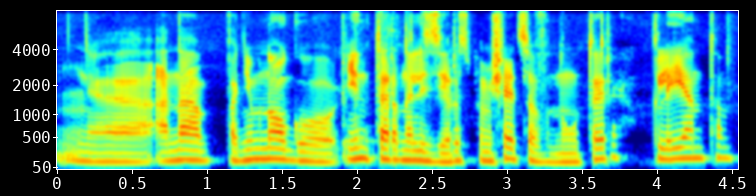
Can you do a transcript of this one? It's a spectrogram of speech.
Э, Она понемногу интернализируется, помещается внутрь клиентам.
